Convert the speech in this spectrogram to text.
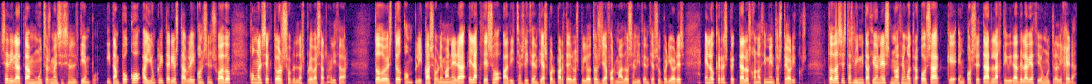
se dilatan muchos meses en el tiempo y tampoco hay un criterio estable y consensuado con el sector sobre las pruebas a realizar. Todo esto complica sobremanera el acceso a dichas licencias por parte de los pilotos ya formados en licencias superiores en lo que respecta a los conocimientos teóricos. Todas estas limitaciones no hacen otra cosa que encorsetar la actividad de la aviación ultraligera,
